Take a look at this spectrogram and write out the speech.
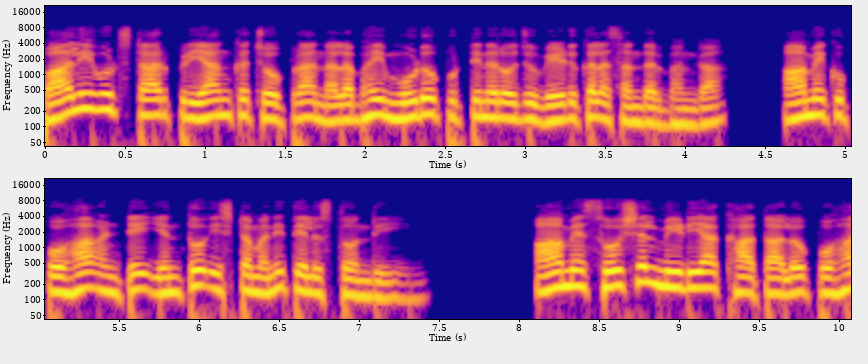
బాలీవుడ్ స్టార్ ప్రియాంక చోప్రా నలభై మూడో పుట్టినరోజు వేడుకల సందర్భంగా ఆమెకు పొహా అంటే ఎంతో ఇష్టమని తెలుస్తోంది. ఆమె సోషల్ మీడియా ఖాతాలో పొహా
